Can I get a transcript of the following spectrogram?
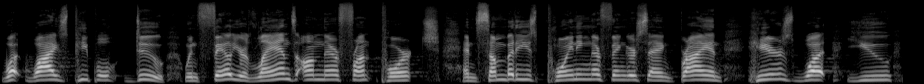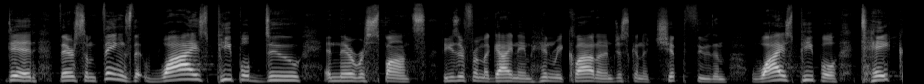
what wise people do. When failure lands on their front porch and somebody's pointing their finger saying, Brian, here's what you did, there's some things that wise people do in their response. These are from a guy named Henry Cloud, and I'm just going to chip through them. Wise people take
